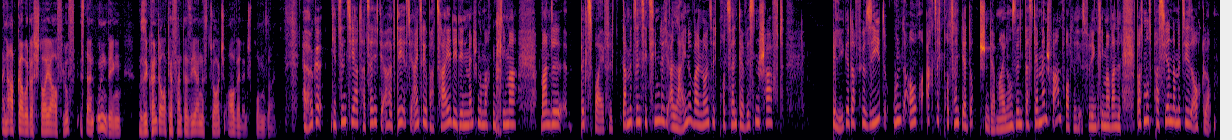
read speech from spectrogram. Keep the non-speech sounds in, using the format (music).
Eine Abgabe oder Steuer auf Luft ist ein Unding. Und sie könnte auch der Fantasie eines George Orwell entsprungen sein. Herr Höcke, jetzt sind Sie ja tatsächlich, die AfD ist die einzige Partei, die den menschengemachten Klimawandel bezweifelt. Damit sind Sie ziemlich alleine, weil 90 Prozent der Wissenschaft Belege dafür sieht und auch 80 Prozent der Deutschen der Meinung sind, dass der Mensch verantwortlich ist für den Klimawandel. Was muss passieren, damit Sie es auch glauben?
